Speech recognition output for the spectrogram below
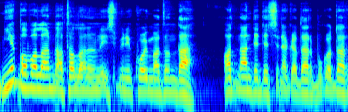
Niye babalarının atalarının ismini koymadın da Adnan dedesine kadar bu kadar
